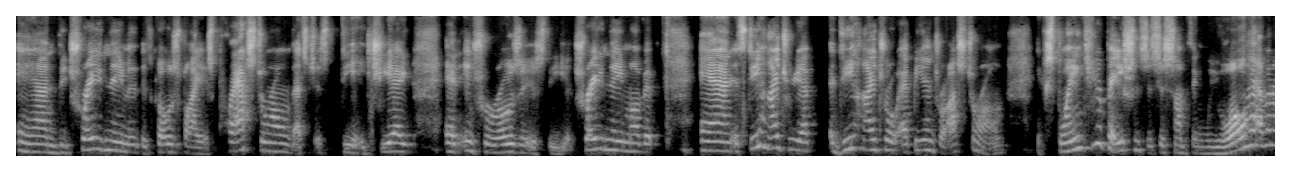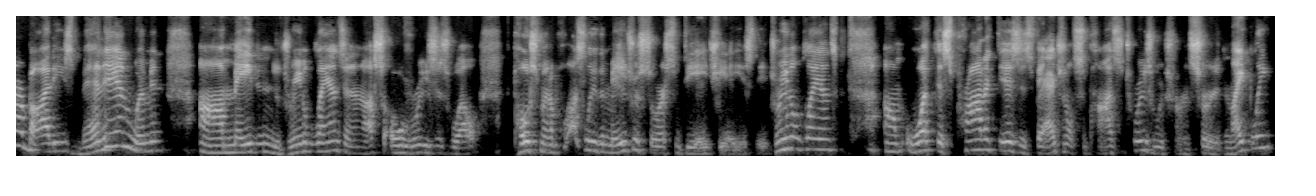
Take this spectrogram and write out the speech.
And the trade name that it goes by is Prasterone, that's just DHEA, and Intrarosa is the trade name of it. And it's dehydro- dehydroepiandrosterone. Explain to your patients this is something we all have in our bodies, men and women, um, made in adrenal glands and in us ovaries as well. Postmenopausally, the major source of DHEA is the adrenal glands. Um, what this product is, is vaginal suppositories, which are inserted nightly.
